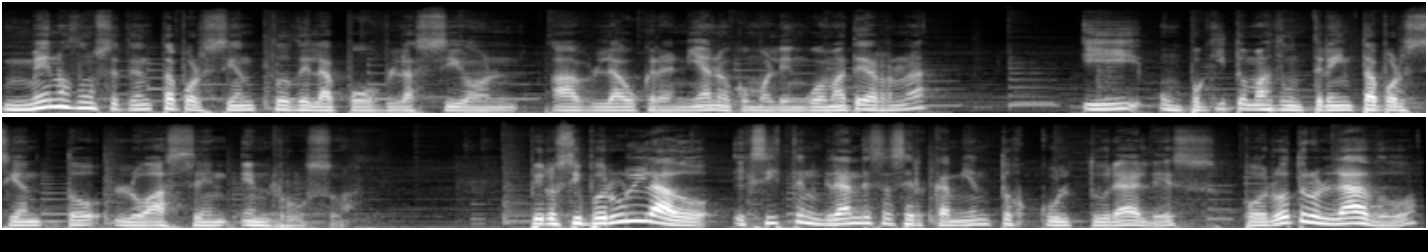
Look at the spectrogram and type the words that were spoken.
menos de un 70% de la población habla ucraniano como lengua materna y un poquito más de un 30% lo hacen en ruso. Pero si por un lado existen grandes acercamientos culturales, por otro lado,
